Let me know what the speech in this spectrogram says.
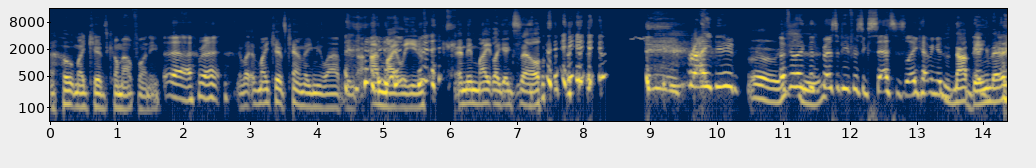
I hope my kids come out funny. yeah, right. If, I, if my kids can't make me laugh, dude, I, I might leave, and they might like excel. right, dude. Oh, I feel like the recipe for success is like having a just not being there.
